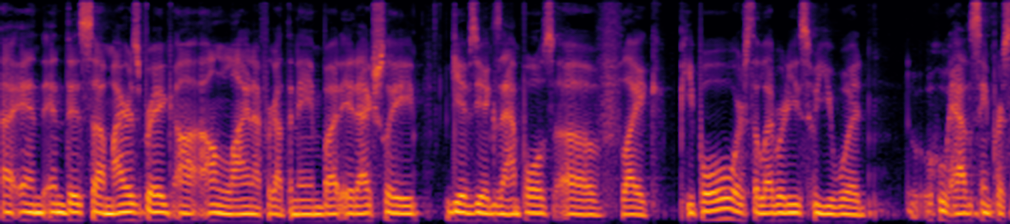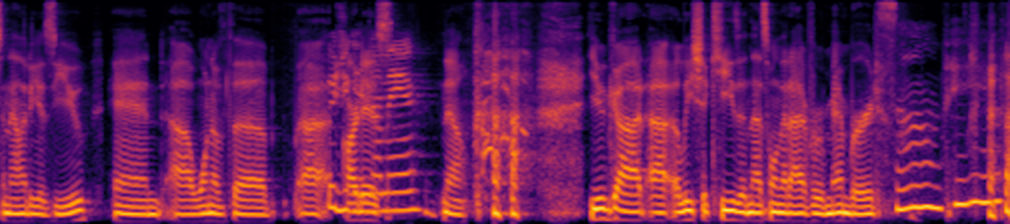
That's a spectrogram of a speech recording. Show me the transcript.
uh, and and this uh, Myers Briggs uh, online, I forgot the name, but it actually gives you examples of like people or celebrities who you would who have the same personality as you, and uh, one of the uh, artists. No, you got uh, Alicia Keys, and that's one that I've remembered. Some people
